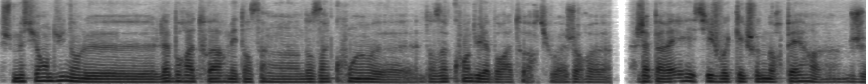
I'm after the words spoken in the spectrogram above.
Je me suis rendu dans le laboratoire, mais dans un, dans un coin, euh, dans un coin du laboratoire, tu vois. Genre, euh, j'apparais et si je vois que quelque chose me repère, je,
